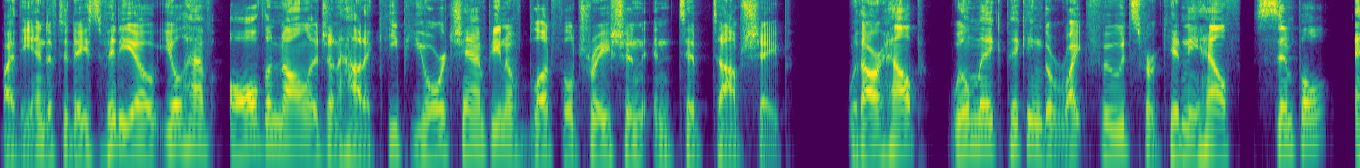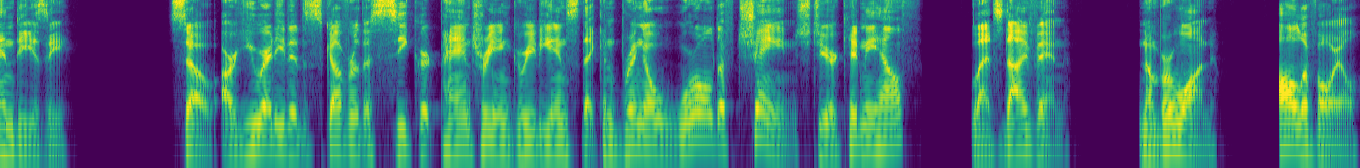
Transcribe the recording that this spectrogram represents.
By the end of today's video, you'll have all the knowledge on how to keep your champion of blood filtration in tip-top shape. With our help, we'll make picking the right foods for kidney health simple and easy. So, are you ready to discover the secret pantry ingredients that can bring a world of change to your kidney health? Let's dive in. Number 1. Olive oil.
